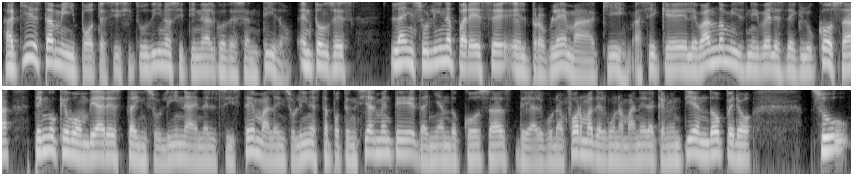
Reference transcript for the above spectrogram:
Aquí está mi hipótesis y tú dinos si tiene algo de sentido. Entonces, la insulina parece el problema aquí, así que elevando mis niveles de glucosa, tengo que bombear esta insulina en el sistema. La insulina está potencialmente dañando cosas de alguna forma, de alguna manera que no entiendo, pero su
